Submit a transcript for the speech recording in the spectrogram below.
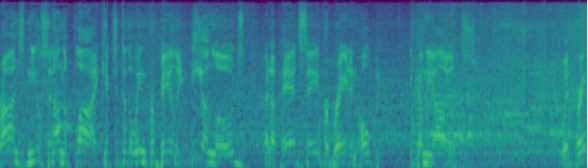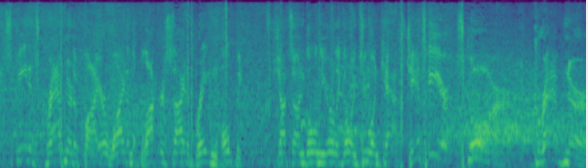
Frans Nielsen on the fly, kicks it to the wing for Bailey. He unloads, and a pad save for Braden Holtby. Here come the Isles. With great speed, it's Grabner to fire, wide on the blocker side of Braden Holtby. Shots on goal in the early going, 2-1 Caps. Chance here, score! Grabner!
